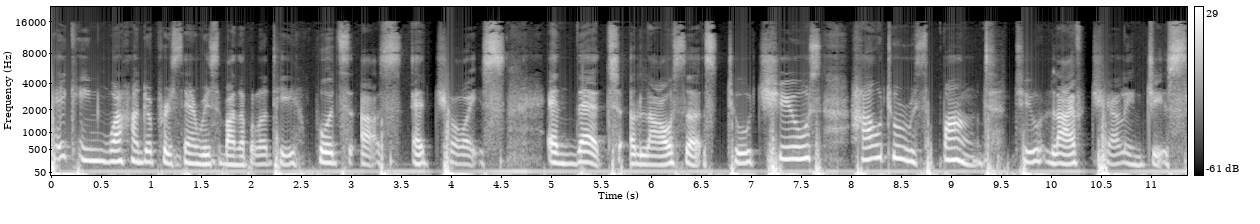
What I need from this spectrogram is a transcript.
taking 100% responsibility puts us at choice and that allows us to choose how to respond to life challenges.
